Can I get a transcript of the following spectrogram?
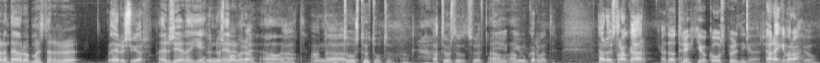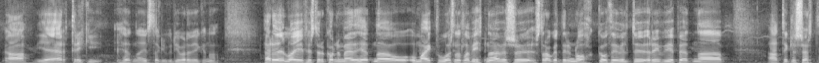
er enda Európmestar eru þeir eru svíjar eru ekki? Þeir eru Spánverja unnu, Já, einmitt Þannig að 2022 já. að 2022 í, í Herðu, strákar, þetta var trikki og góð spurninga þér er ekki bara? Jú. Já, ég er trikki hérna einstaklingur, ég verði ekki hérna. Herðu, Logi, fyrst eru konu með hérna og, og Mike, þú varst náttúrulega vitna af þessu. Strákarnir í nokku og þau vildu rifja upp hérna aðdeklisvert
